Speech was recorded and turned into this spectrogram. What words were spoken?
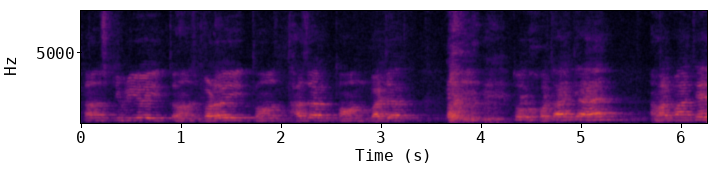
تہنز کبریائی، تہنز بڑائی، تہنز تھزر، تہنز بجر۔ تو ہوتا کیا ہے؟ ہمارے بات ہے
